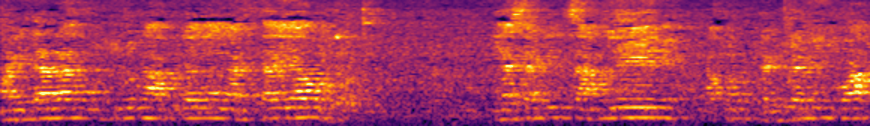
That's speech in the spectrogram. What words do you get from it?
मैदानात उतरून आपल्याला लढता यावं. यासाठी चांगले आपण खणखणीत व्हा.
